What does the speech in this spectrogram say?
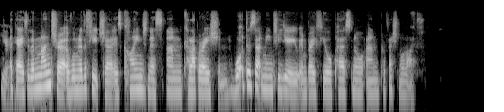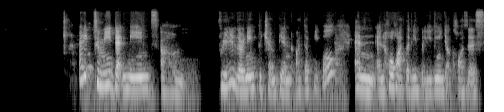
Yeah. Okay, so the mantra of Women of the Future is kindness and collaboration. What does that mean to you in both your personal and professional life? I think to me that means um, really learning to champion other people and and wholeheartedly believing in their causes.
